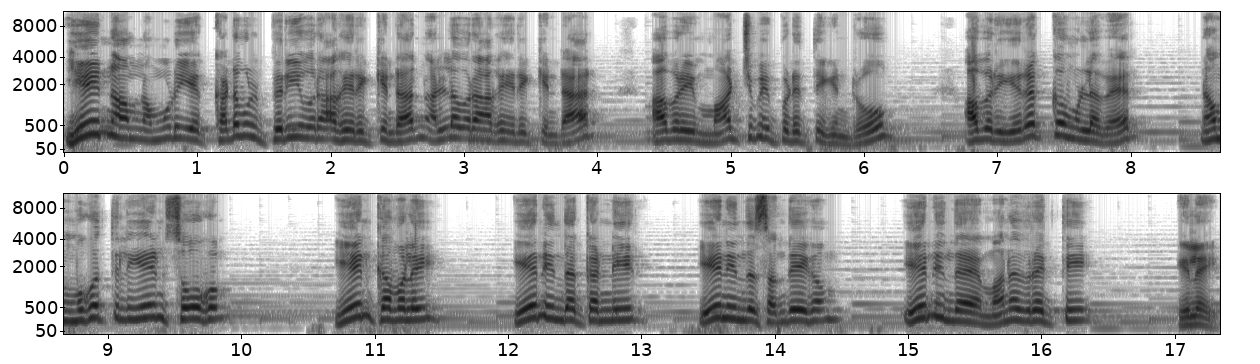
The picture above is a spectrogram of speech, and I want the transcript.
ஏன் நாம் நம்முடைய கடவுள் பெரியவராக இருக்கின்றார் நல்லவராக இருக்கின்றார்? அவரை மாட்சிமைப்படுத்துகின்றோம். அவர் இரக்கம் உள்ளவர் நம் முகத்தில் ஏன் சோகம்? ஏன் கவலை? ஏன் இந்த கண்ணீர்? ஏன் இந்த சந்தேகம்? ஏன் இந்த மனவிரக்தி? இல்லை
